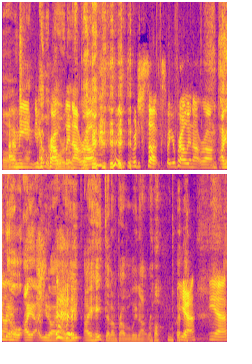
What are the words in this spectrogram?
uh, I mean, you're I'm probably not wrong, which sucks, but you're probably not wrong. I know. I I- you know I, I hate I hate that I'm probably not wrong. But Yeah, yeah,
